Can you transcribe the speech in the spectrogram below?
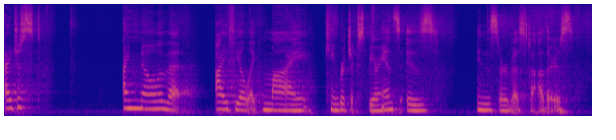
I just, I know that I feel like my Cambridge experience is in service to others.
